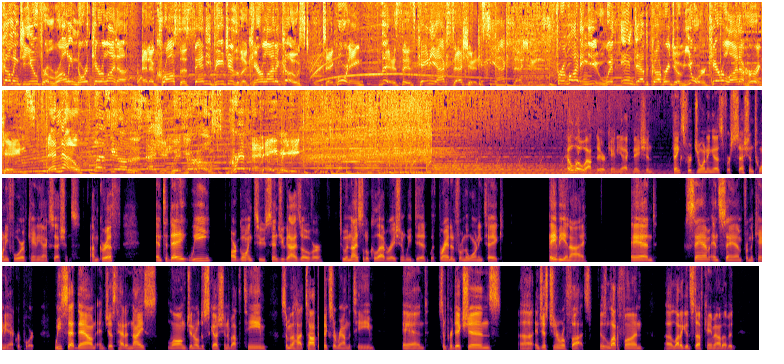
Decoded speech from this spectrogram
Coming to you from Raleigh, North Carolina, and across the sandy beaches of the Carolina coast, take warning, this is Caniac Sessions. Caniac Sessions. Providing you with in depth coverage of your Carolina Hurricanes. And now, let's get on to the session with your hosts, Griff and AB. Hello out there, Caniac Nation. Thanks for joining us for session 24 of Caniac Sessions. I'm Griff, and today we are going to send you guys over to a nice little collaboration we did with Brandyn from the Warning Take, AB and I, and Sam and Sam from the Caniac Report. We sat down and just had a nice, long general discussion about the team, some of the hot topics around the team, and some predictions uh, and just general thoughts. It was a lot of fun. A lot of good stuff came out of it.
